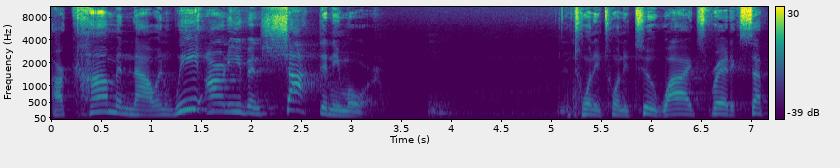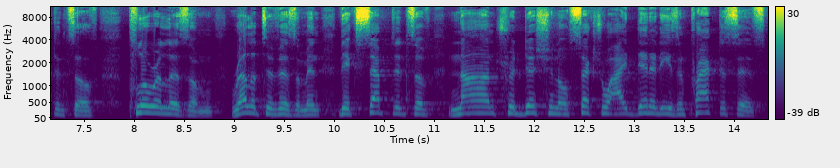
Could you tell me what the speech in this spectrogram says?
are common now, and we aren't even shocked anymore. 2022, widespread acceptance of pluralism, relativism, and the acceptance of non traditional sexual identities and practices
